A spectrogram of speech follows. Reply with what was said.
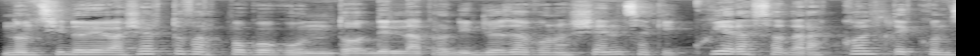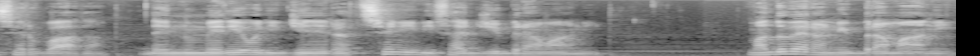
non si doveva certo far poco conto della prodigiosa conoscenza che qui era stata raccolta e conservata da innumerevoli generazioni di saggi brahmani. Ma dove erano i brahmani?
